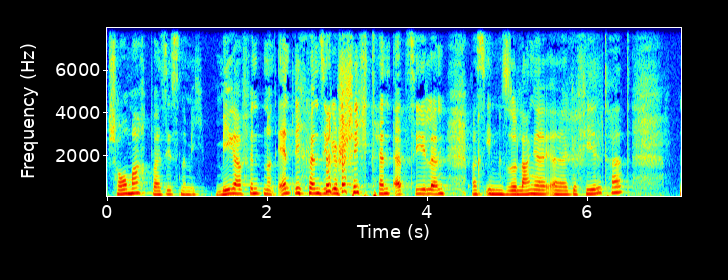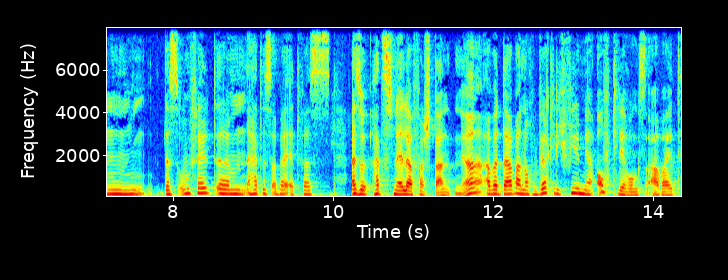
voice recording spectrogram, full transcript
Show macht, weil sie es nämlich mega finden und endlich können sie Geschichten erzählen, was ihnen so lange äh, gefehlt hat. Mm, Das Umfeld ähm, hat es aber etwas, also hat es schneller verstanden, ja. Aber da war noch wirklich viel mehr Aufklärungsarbeit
